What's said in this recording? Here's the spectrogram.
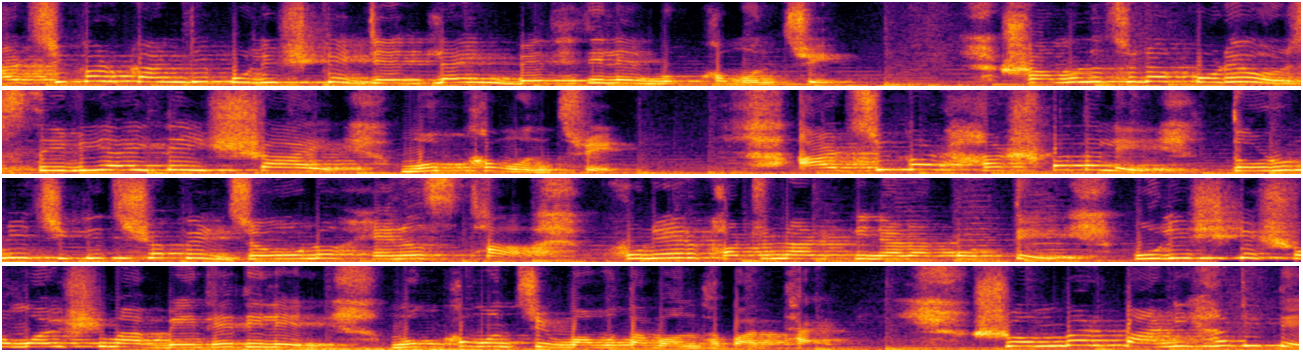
আরজিকর কাণ্ডে পুলিশকে ডেডলাইন বেঁধে দিলেন মুখ্যমন্ত্রী। সমালোচনা করেও সিবিআইতেই সায় মুখ্যমন্ত্রী আরজিকর হাসপাতালে তরুণী চিকিৎসকের যৌন হেনস্থা, খুনের ঘটনার কিনারা করতে পুলিশকে সময়সীমা বেঁধে দিলেন মুখ্যমন্ত্রী মমতা বন্দ্যোপাধ্যায়। সোমবার পানিহাটিতে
